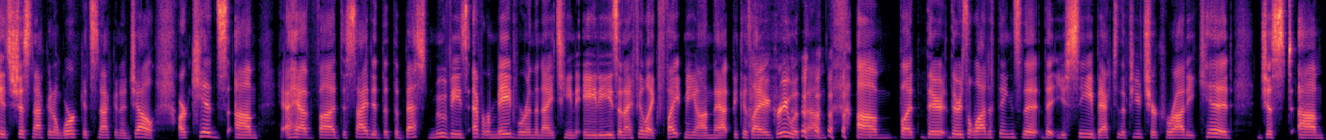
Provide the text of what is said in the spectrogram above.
it's just not going to work. It's not going to gel. Our kids um, have uh, decided that the best movies ever made were in the 1980s, and I feel like fight me on that because I agree with them. um, but there there's a lot of things that that you see. Back to the Future, Karate Kid, just um,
